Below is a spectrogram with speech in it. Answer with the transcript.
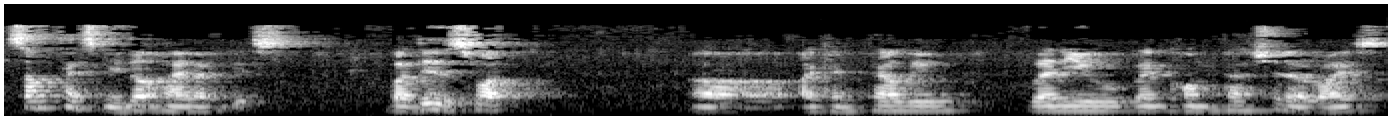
some texts may not highlight this, but this is what uh, I can tell you. When you when compassion arises,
